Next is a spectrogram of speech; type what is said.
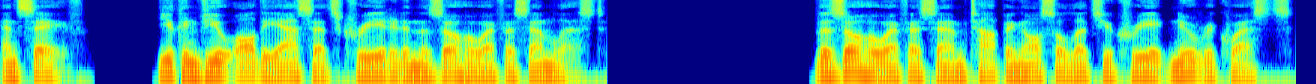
and save. You can view all the assets created in the Zoho FSM list. The Zoho FSM topping also lets you create new requests,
